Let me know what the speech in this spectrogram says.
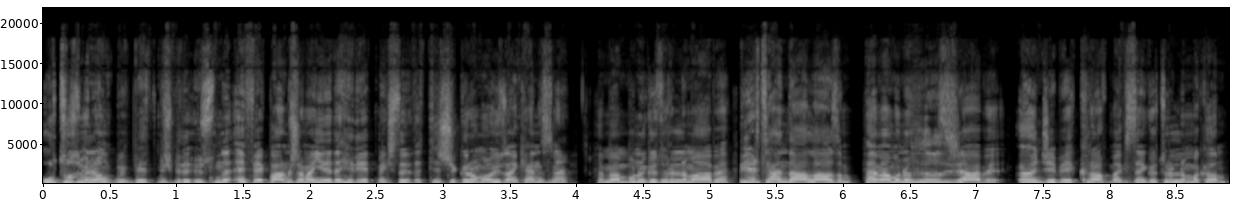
30 milyonluk bir petmiş bir de. Üstünde efekt varmış ama yine de hediye etmek istedi. Teşekkür ederim o yüzden kendisine. Hemen bunu götürelim abi. Bir tane daha lazım. Hemen bunu hızlıca abi önce bir craft makinesine götürelim bakalım.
